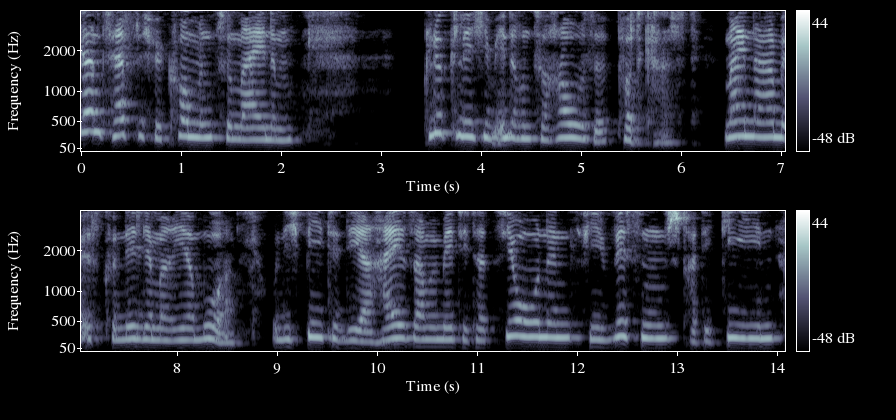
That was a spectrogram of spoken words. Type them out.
Ganz herzlich willkommen zu meinem Glücklich im Inneren Zuhause Podcast. Mein Name ist Cornelia Maria Mohr und ich biete dir heilsame Meditationen, viel Wissen, Strategien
